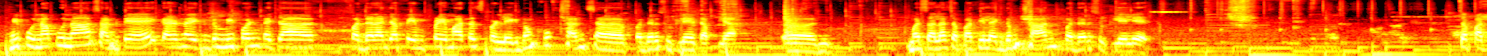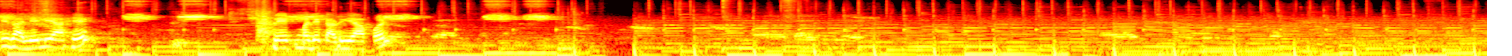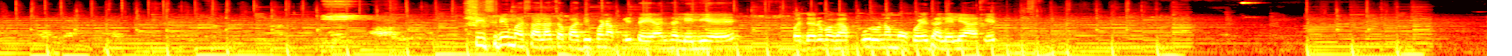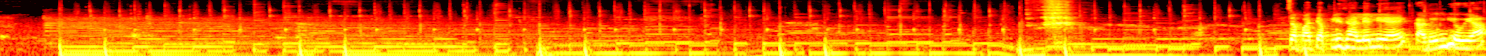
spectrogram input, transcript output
मी पुन्हा पुन्हा सांगते आहे कारण एकदम मी पण त्याच्या पदरांच्या प्रेम प्रेमातच पडले. एकदम खूप छान पदर सुटले आहेत आपल्या. मसाला चपातीला एकदम छान पदर सुटलेले आहेत. चपाती झालेली आहे. प्लेटमध्ये काढूया आपण. तिसरी मसाला चपाती पण आपली तयार झालेली आहे. पदर बघा पूर्ण मोकळे झालेले आहेत. चपाती आपली झालेली आहे काढून घेऊया.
